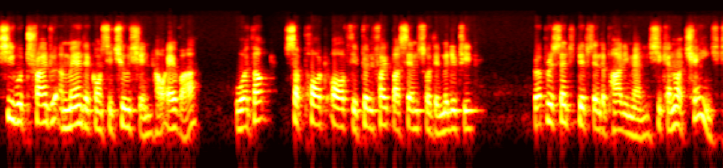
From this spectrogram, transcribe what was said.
she would try to amend the constitution, however, without support of the 25% of the military representatives in the parliament. She cannot change.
